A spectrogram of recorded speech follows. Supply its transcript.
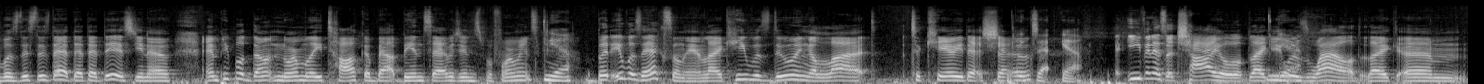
was this, this, that, that, that, this, you know, and people don't normally talk about Ben Savage and his performance, yeah but it was excellent. Like he was doing a lot to carry that show exactly yeah even as a child like it Yeah. was wild like um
